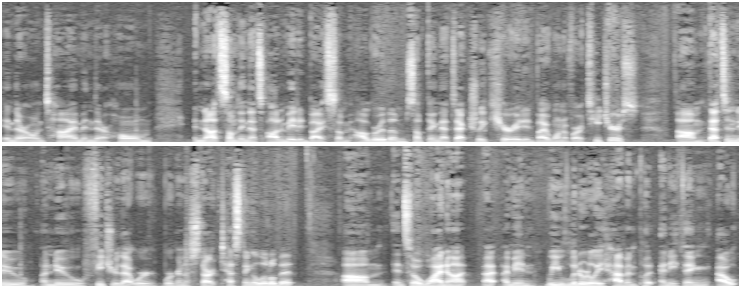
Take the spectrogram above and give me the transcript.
in their own time, in their home, and not something that's automated by some algorithm, something that's actually curated by one of our teachers. Um, that's a new a new feature that we're we're going to start testing a little bit. Um, and so why not? I, I, mean, we literally haven't put anything out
